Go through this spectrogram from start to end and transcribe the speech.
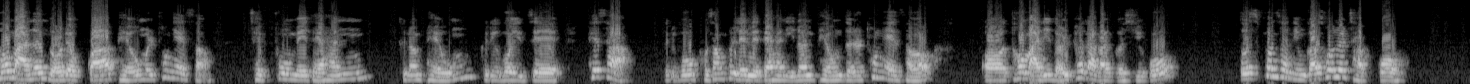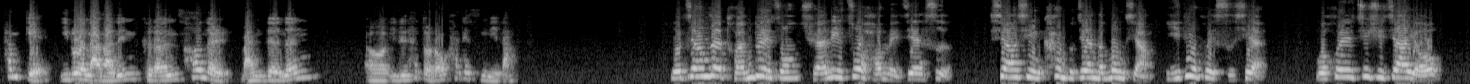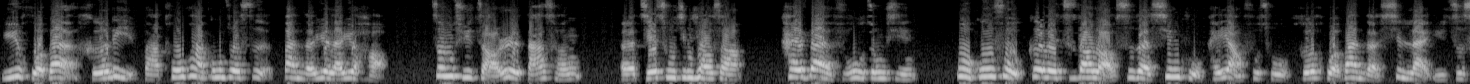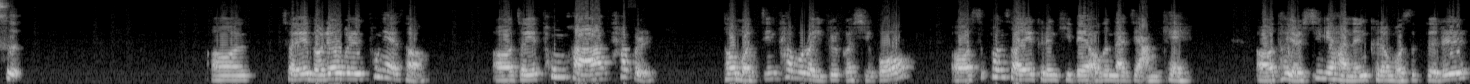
더 많은 노력과 배움을 통해서 제품에 대한 그런 배움, 그리고 이제 회사, 그리고 보상 플랜에 대한 이런 배움들을 통해서 어, 더 많이 넓혀 나갈 것이고 또 스폰서님과 손을 잡고 함께 이루어 나가는 그런 선을 만드는 어, 일을 하도록 하겠습니다. 我将在团队中全力做好每件事，相信看不见的梦想一定会实现。我会继续加油， 与伙伴合力把通话工作室办得越来越好，争取早日达成呃杰出经销商，开办服务中心，不辜负各位指导老师的辛苦培养付出和伙伴的信赖与支持。 어, 저의 노력을 통해서 어, 저의 통화 탑을 더 멋진 탑으로 이끌 것이고 어, 스폰서의 그런 기대에 어긋나지 않게 어, 더 열심히 하는 그런 모습들을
